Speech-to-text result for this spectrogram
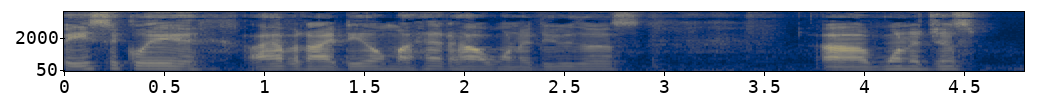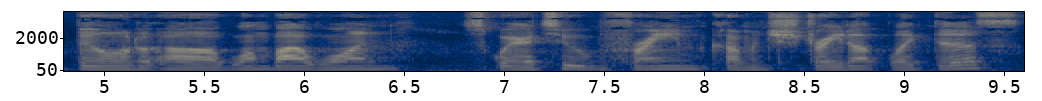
basically, I have an idea in my head how I want to do this. I want to just build a one by one square tube frame coming straight up like this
